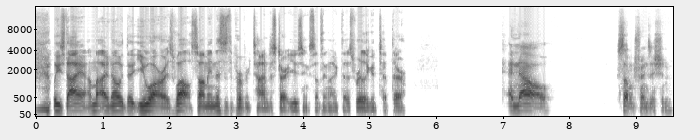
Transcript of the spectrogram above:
At least I am. I know that you are as well. So I mean, this is the perfect time to start using something like this. Really good tip there. And now, subtle transition.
